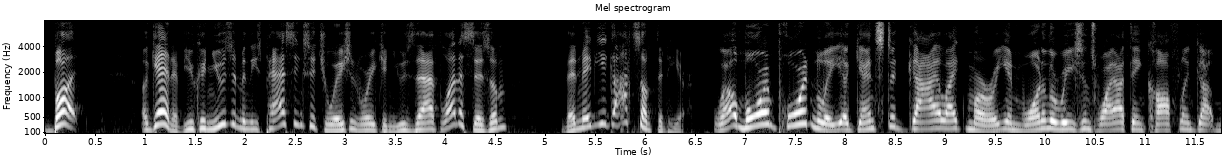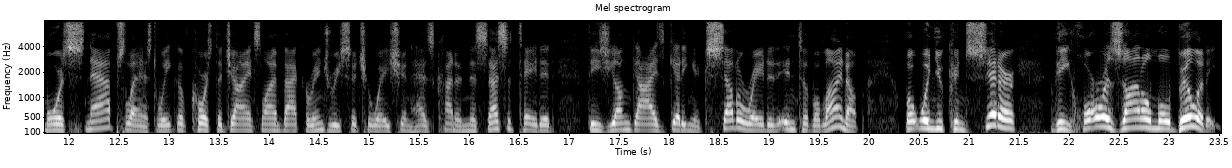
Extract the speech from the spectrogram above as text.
But again, if you can use him in these passing situations where you can use the athleticism, then maybe you got something here. Well, more importantly, against a guy like Murray, and one of the reasons why I think Coughlin got more snaps last week, of course, the Giants linebacker injury situation has kind of necessitated these young guys getting accelerated into the lineup. But when you consider the horizontal mobility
